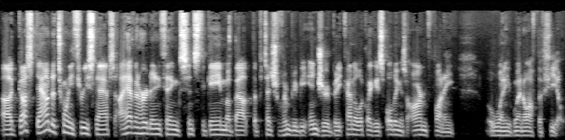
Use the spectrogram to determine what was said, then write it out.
Uh, Gus down to 23 snaps. I haven't heard anything since the game about the potential for him to be injured, but he kind of looked like he's holding his arm funny when he went off the field.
